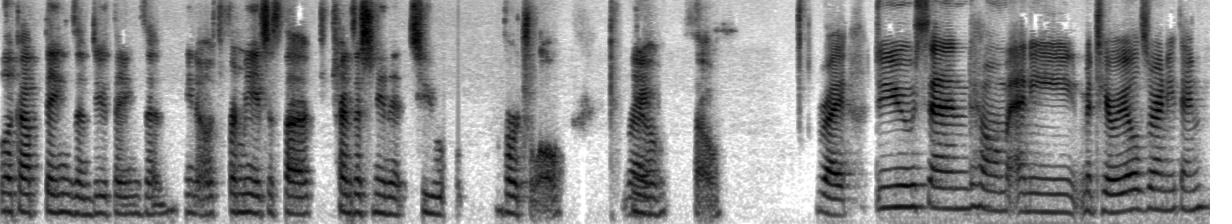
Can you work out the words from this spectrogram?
look up things and do things, and you know, for me, it's just the transitioning it to virtual. Right. You know, so. Right. Do you send home any materials or anything?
